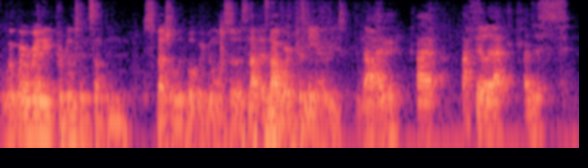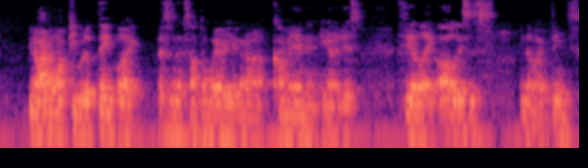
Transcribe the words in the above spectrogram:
we're, we're really producing something special with what we're doing. So it's not it's not work for me at least. No, I, I, I feel that. I just, you know, I don't want people to think like this isn't something where you're gonna come in and you're gonna just feel like, oh, this is, you know, everything's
